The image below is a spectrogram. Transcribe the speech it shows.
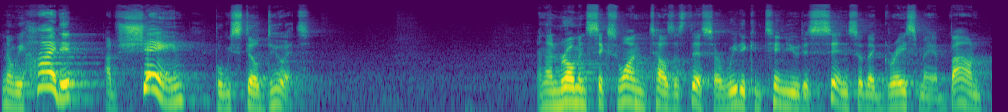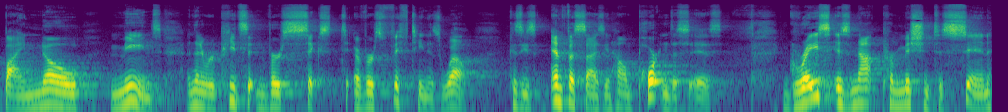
Now we hide it out of shame, but we still do it. And then Romans 6 1 tells us this Are we to continue to sin so that grace may abound? By no means. And then he repeats it in verse, 6, uh, verse 15 as well, because he's emphasizing how important this is. Grace is not permission to sin,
